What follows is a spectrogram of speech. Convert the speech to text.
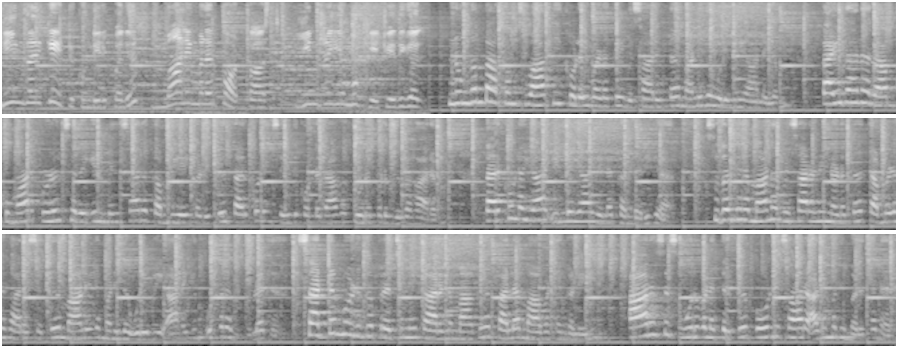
நீங்கள் கேட்டுக்கொண்டிருப்பது மாலைமலர் பாட்காஸ்ட் இன்றைய முக்கிய செய்திகள். நுங்கம்பாக்கம் சுவாதி கொலை வழக்கை விசாரித்த மனித உரிமை ஆணையம் கைதான ராம்குமார் புழல் சிறையில் மின்சார கம்பியை கடித்து தற்கொலை செய்து கொண்டதாக கூறப்படும் விவகாரம் தற்கொலையா இல்லையா என கண்டறிய சுதந்திரமான விசாரணை நடத்த தமிழக அரசுக்கு மாநில மனித உரிமை ஆணையம் உத்தரவிட்டுள்ளது. சட்டம் ஒழுங்கு பிரச்சினை காரணமாக பல மாவட்டங்களில் ஆர்எஸ்எஸ் ஊர்வலத்திற்கு போலீசார் அனுமதி மறுத்தனர்.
